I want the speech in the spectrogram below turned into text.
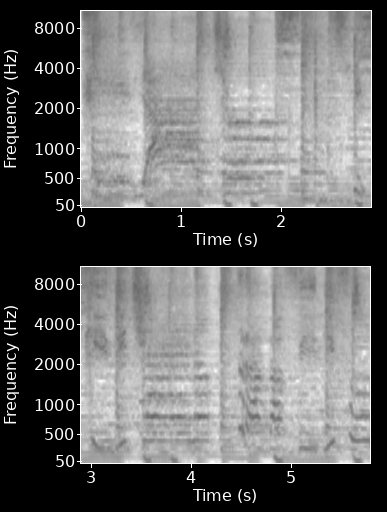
Che viaggio! Spicchi di cielo tra baffi di fumo,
